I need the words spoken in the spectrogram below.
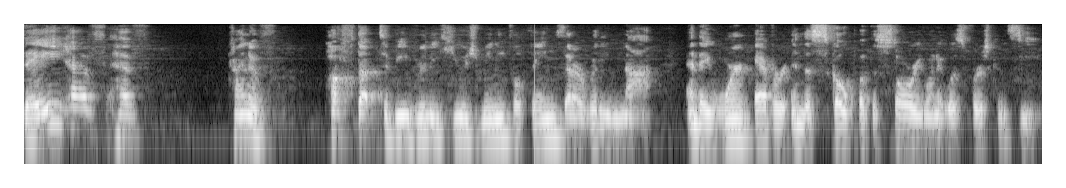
they have have kind of puffed up to be really huge, meaningful things that are really not, and they weren't ever in the scope of the story when it was first conceived.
